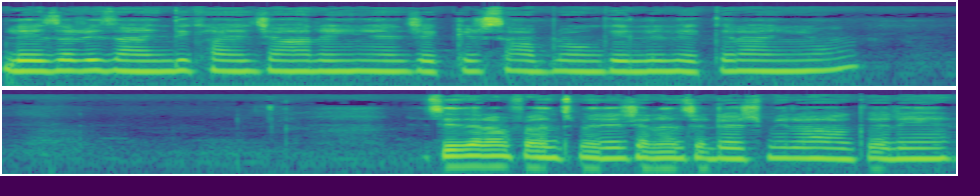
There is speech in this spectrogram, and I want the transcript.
ब्लेज़र डिज़ाइन दिखाई जा रही हैं जैकेट्स आप लोगों के लिए लेकर आई हूँ। इसी तरह फ्रेंड्स मेरे चैनल से टच में रहा करें।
